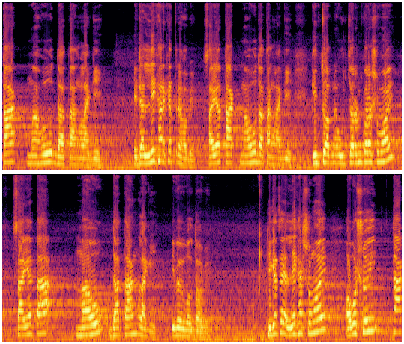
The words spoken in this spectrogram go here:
তাক মাহো দাতাং লাগি। এটা লেখার ক্ষেত্রে হবে সায়া তাক মাও দাতাং লাগি। কিন্তু আপনি উচ্চারণ করার সময় সায়া তা মাও দাতাং লাগি। এভাবে বলতে হবে। ঠিক আছে? লেখার সময় অবশ্যই তাক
